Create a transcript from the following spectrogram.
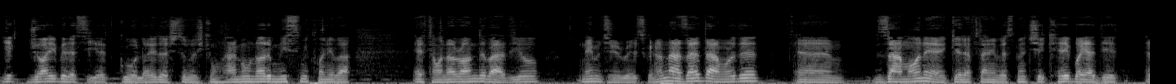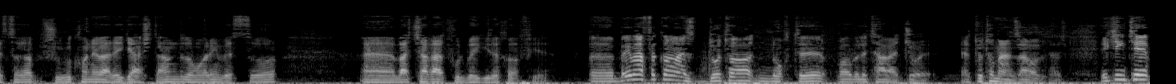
یک جایی برسی یه گولایی داشته باشی که همه اونا رو miss می‌کنی و احتمالا round بعدی رو نمی‌تونی raise کنی. نظر در مورد زمان گرفتن investment چه کی باید استارتاپ شروع کنه برای گشتن دنبال investor و چقدر پول بگیره کافیه؟ به من فکر کنم از دو تا نقطه قابل توجهه یعنی دو تا منظر قابل توجه یکی اینکه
